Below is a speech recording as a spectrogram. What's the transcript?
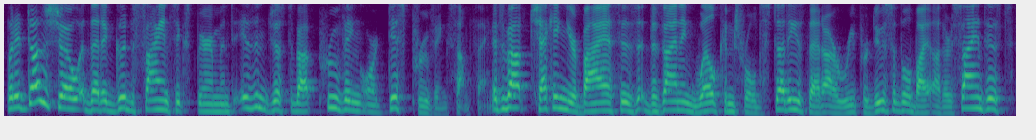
But it does show that a good science experiment isn't just about proving or disproving something. It's about checking your biases, designing well-controlled studies that are reproducible by other scientists,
